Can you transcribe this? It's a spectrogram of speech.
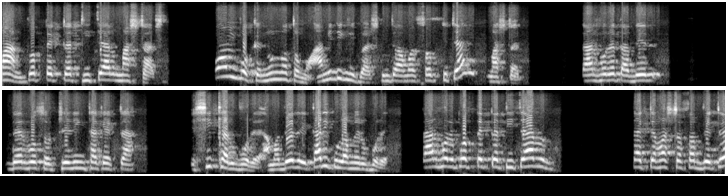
মান প্রত্যেকটা টিচার মাস্টার কমপক্ষে ন্যূনতম। আমি ডিগ্রি পাস কিন্তু আমার সব টিচার মাস্টার তারপরে তাদের দেড় বছর ট্রেনিং থাকে একটা শিক্ষার উপরে, আমাদের কারিকুলামের উপরে। তারপরে প্রত্যেকটা টিচার চারটা, পাঁচটা সাবজেক্টে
